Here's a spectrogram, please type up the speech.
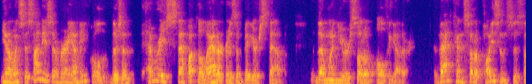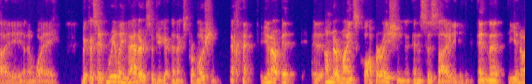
you know, when societies are very unequal, there's a every step up the ladder is a bigger step than when you're sort of all together. That can sort of poison society in a way because it really matters if you get the next promotion. you know, it it undermines cooperation in society and that you know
